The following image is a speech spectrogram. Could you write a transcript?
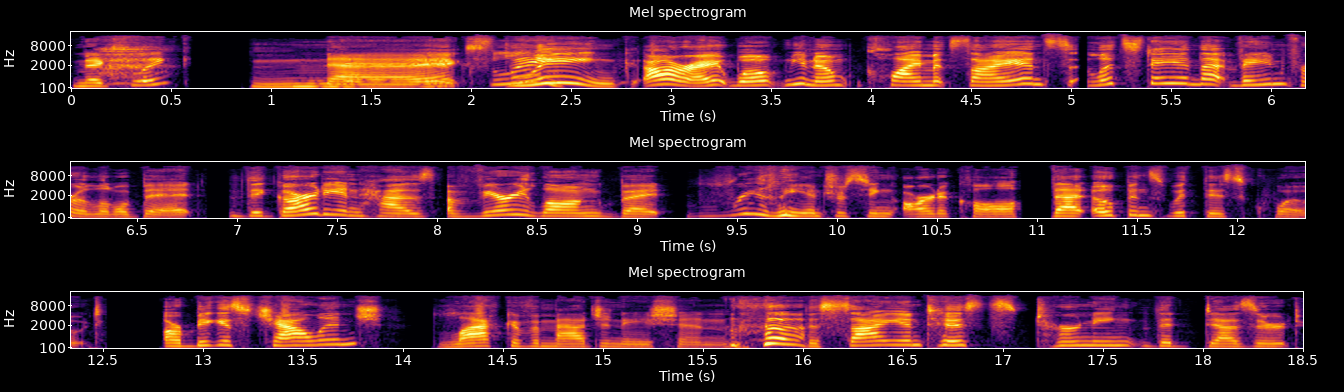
Next link. Next link. link. All right. Well, you know, climate science. Let's stay in that vein for a little bit. The Guardian has a very long but really interesting article that opens with this quote Our biggest challenge? Lack of imagination. the scientists turning the desert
